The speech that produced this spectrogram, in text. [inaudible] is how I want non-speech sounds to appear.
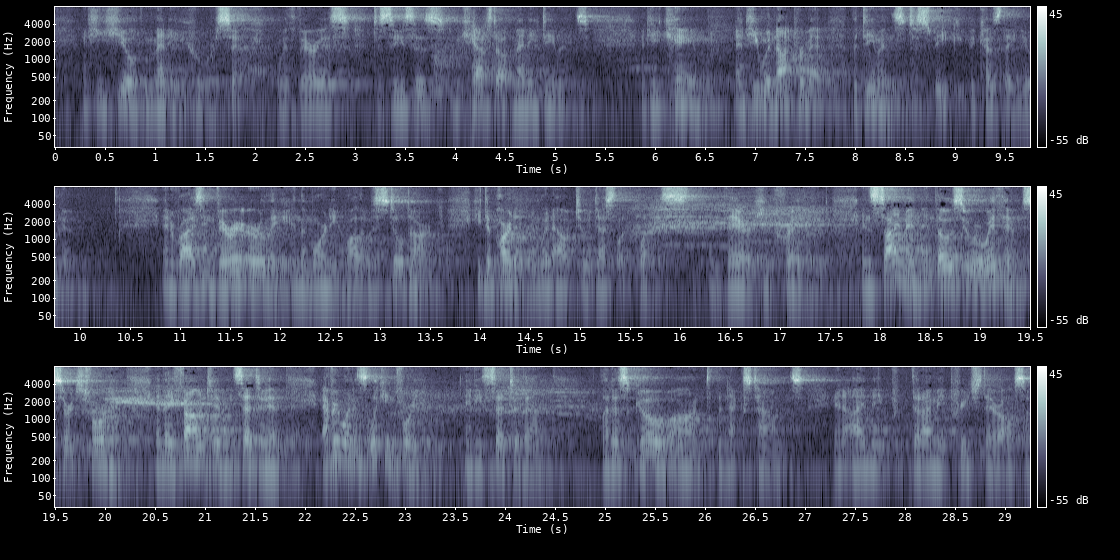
And he healed many who were sick with various diseases and cast out many demons. And he came, and he would not permit the demons to speak because they knew him. And rising very early in the morning, while it was still dark, he departed and went out to a desolate place, and there he prayed. And Simon and those who were with him searched for him, and they found him and said to him, Everyone is looking for you. And he said to them, Let us go on to the next towns, and I may, that I may preach there also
